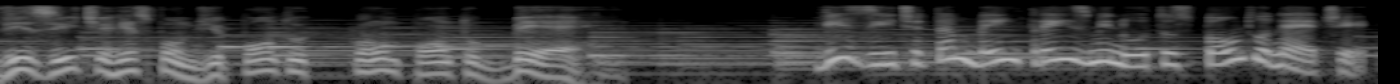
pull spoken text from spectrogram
Visite respondi.com.br. Visite também 3minutos.net.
